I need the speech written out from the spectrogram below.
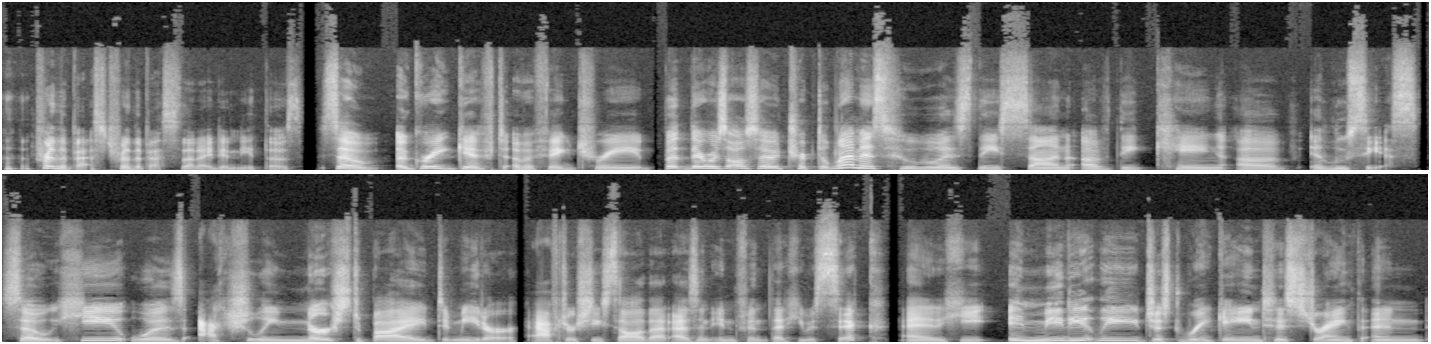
for the best, for the best that I didn't eat those. So, a great gift of a fig tree. But there was also Triptolemus, who was the son of the king of Eleusis. So, he was actually nursed by Demeter after she saw that as an infant that he was sick. And he immediately just regained his strength and,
